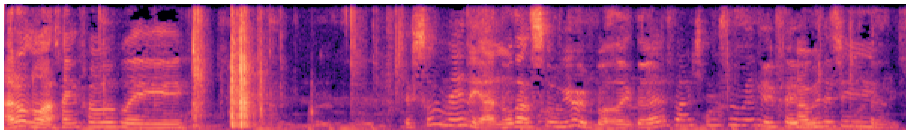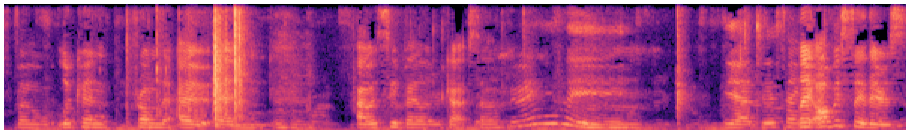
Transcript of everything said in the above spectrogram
I don't know. I think probably there's so many. I know that's so weird, but like there is actually so many. I would say, well, looking from the out in, hmm I would say Bella Ragazza. Really? Mhm. Yeah. Do you think? Like obviously there's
